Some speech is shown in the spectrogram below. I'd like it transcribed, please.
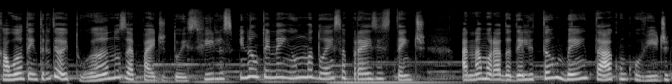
Cauã tem 38 anos, é pai de dois filhos e não tem nenhuma doença pré-existente. A namorada dele também está com Covid,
